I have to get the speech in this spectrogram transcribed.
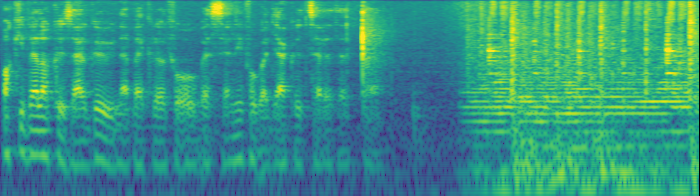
akivel a közelgő ünnepekről fogok beszélni. Fogadják őt szeretettel. Thank you.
